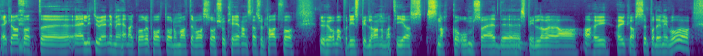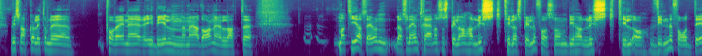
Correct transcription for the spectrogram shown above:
det er klart at uh, jeg er litt uenig med NRK-reporteren om at det var så sjokkerende resultat. For du hører bare på de spillerne Mathias snakker om, så er det spillere av, av høy, høy, klasse på det nivået. Vi snakka litt om det på vei ned i bilen med Daniel. at uh, Mathias er jo, en, altså det er en trener som spillerne har lyst til å spille for, som de har lyst til å vinne for. og Det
